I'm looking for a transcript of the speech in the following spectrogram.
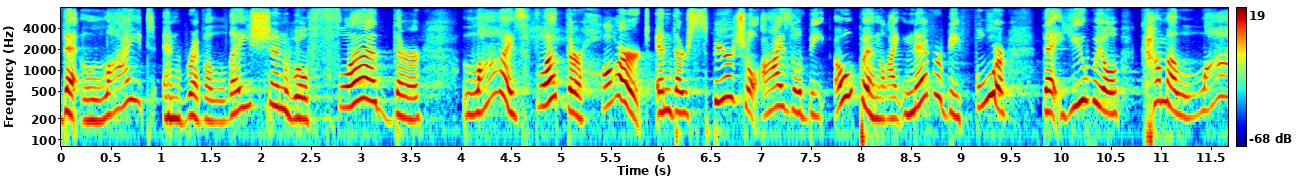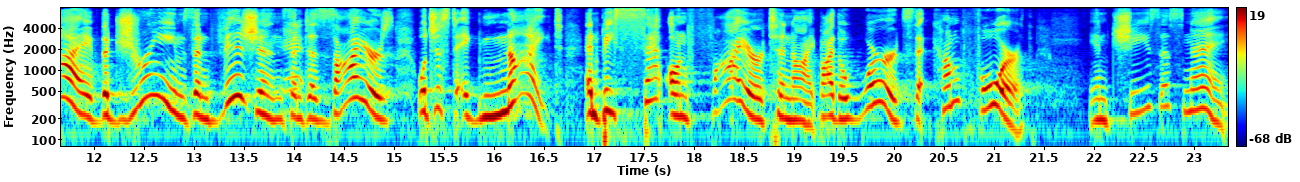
that light and revelation will flood their lives, flood their heart, and their spiritual eyes will be open like never before, that you will come alive. The dreams and visions and desires will just ignite and be set on fire tonight by the words that come forth. In Jesus' name,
